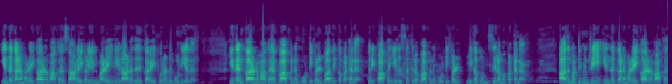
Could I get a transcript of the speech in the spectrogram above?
இந்த கனமழை காரணமாக சாலைகளில் மழை நீரானது கரை புரண்டு ஓடியது. இதன் காரணமாக வாகன ஓட்டிகள் பாதிக்கப்பட்டனர். குறிப்பாக இருசக்கர வாகன ஓட்டிகள் மிகவும் சிரமப்பட்டனர். அது மட்டுமின்றி இந்த கனமழை காரணமாக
